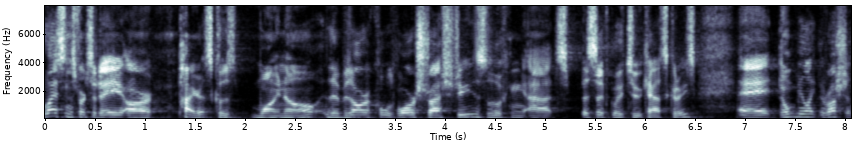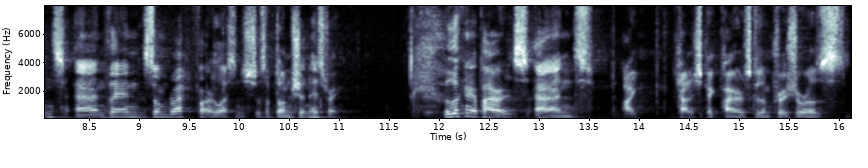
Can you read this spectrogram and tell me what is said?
lessons for today are pirates, because why not? The bizarre Cold War strategies, looking at specifically two categories. Uh, don't be like the Russians, and then some rapid fire lessons, just of dumb shit in history. But looking at pirates, and I kind of just picked pirates because I'm pretty sure I was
